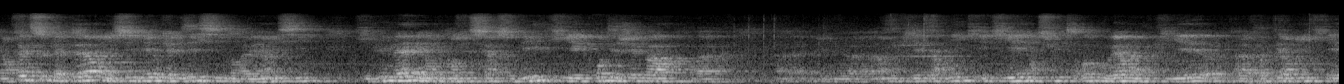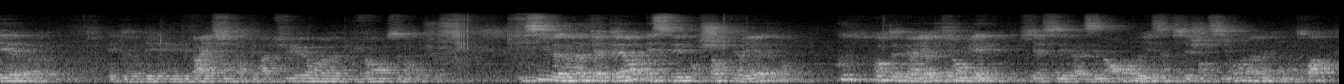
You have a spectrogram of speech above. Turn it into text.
Et en fait, ce capteur, il est localisé ici. Vous en avez un ici qui lui-même est dans une sphère sous vide, qui est protégé par euh, euh, euh, un bouclier thermique et qui est ensuite recouvert d'un bouclier à la fois thermique et, et de, des, variations de température, du vent, ce genre de choses. Ici, vous avez un autre capteur, SP pour short period, donc courte période, qui est anglais, qui est assez, assez marrant. Vous voyez, c'est un petit échantillon, là, y en a trois.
